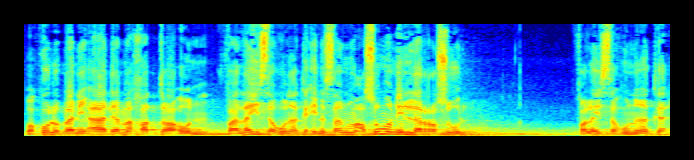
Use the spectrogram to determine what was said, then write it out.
Wa kullu bani Adam khata'un, falaysa hunaka insanun ma'sumun illa ar-rasul. Falaysa hunaka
